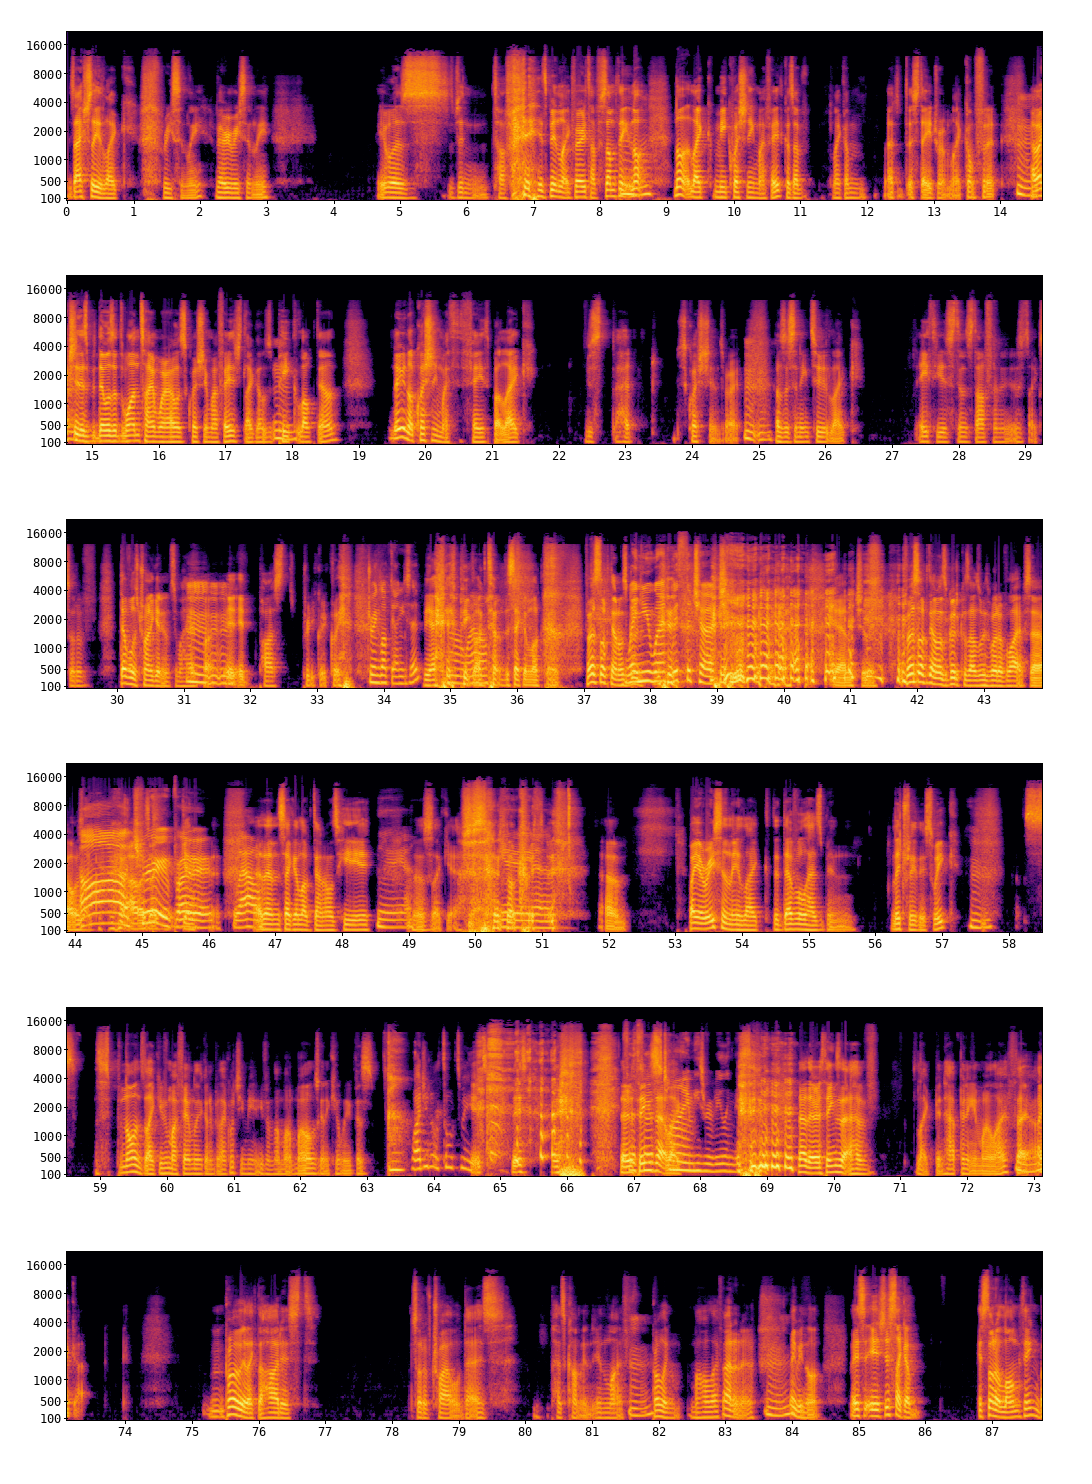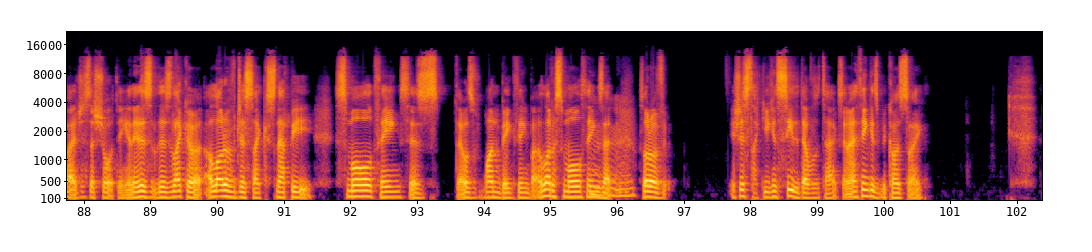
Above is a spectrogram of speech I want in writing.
it's actually like recently very recently it was it's been tough it's been like very tough something not Mm. not like me questioning my faith because i've like i'm at a stage where i'm like confident Mm. i've actually there's, there was at one time where i was questioning my faith like i was a peak lockdown no you're not questioning my th- faith but like just i had just questions right Mm-mm. I was listening to like atheists and stuff, and it was like sort of devil was trying to get into my head, Mm, but it, it passed pretty quickly. During lockdown, you said? yeah, Oh, peak wow. lockdown, the second lockdown, first lockdown was when good. you weren't with the church. Yeah, literally. First lockdown was good because I was with Word of Life, so I was like, Oh, was, like, true, bro. Wow. And then the second lockdown, I was here, yeah, yeah, and I was like, yeah, just Yeah, not yeah, good. yeah. Um, but yeah, recently, like the devil has been literally this week. Mm. No one's like, even my family is gonna be like, "What do you mean?" Even my mom, my mom's gonna kill me because why do you not talk to me? It's there's, there, there are the things first that like time he's revealing this. no, there are things that have like been happening in my life that Mhm. like mm, probably like the hardest sort of trial that has has come in in life. Mm. Probably my whole life. I don't know. Mm. Maybe not. But it's it's just like a it's not a long thing, but just a short thing. And there's there's like a, a lot of just like snappy small things. There's there was one big thing, but a lot of small things that Mm. sort of it's just like you can see the devil's attacks and i think it's because like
